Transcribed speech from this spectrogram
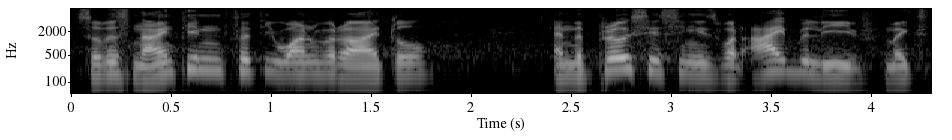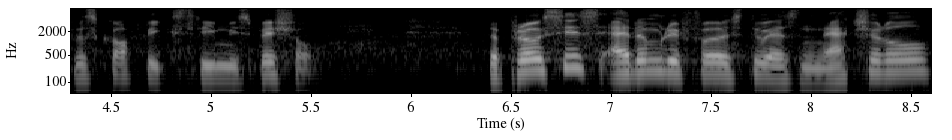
So this 1951 varietal and the processing is what I believe makes this coffee extremely special. The process Adam refers to as natural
